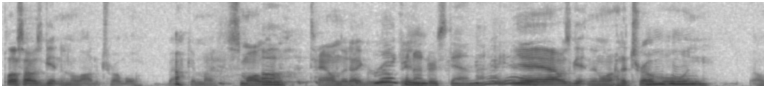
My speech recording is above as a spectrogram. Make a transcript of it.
plus, I was getting in a lot of trouble back in my small little town that I grew Oh. I up can understand that. Yeah. Yeah, I was getting in a lot of trouble, Mhm. and uh,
